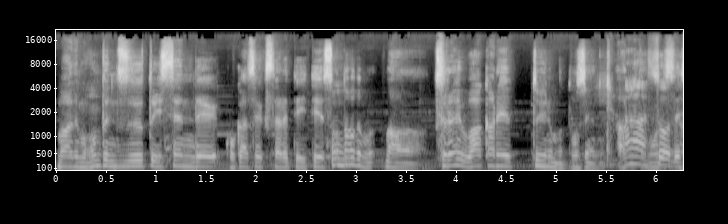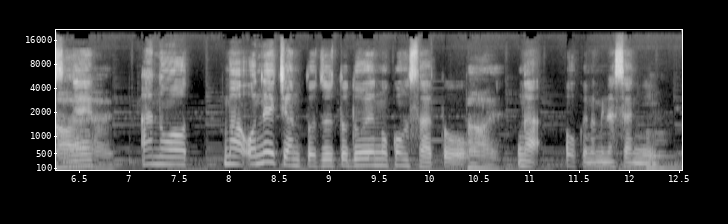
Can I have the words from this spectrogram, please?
まあでも本当にずっと一線でご活躍されていてその中でもまあ辛い別れというのも当然あると思うんです。ああそうですね。はいはい。あのまあお姉ちゃんとずっと同様のコンサートはい。が多くの皆さんにうん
